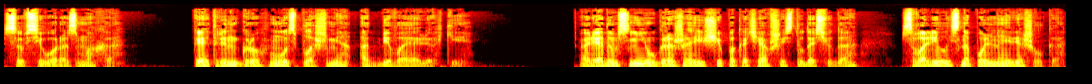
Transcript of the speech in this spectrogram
Со всего размаха Кэтрин грохнулась плашмя, отбивая легкие. А рядом с ней, угрожающе покачавшись туда-сюда, свалилась напольная вешалка.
